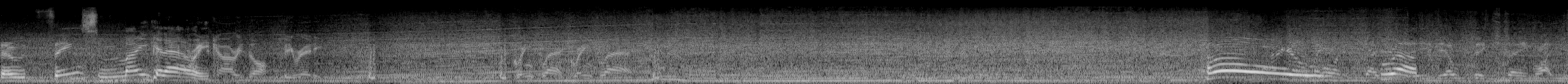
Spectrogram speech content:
So things may get hairy. Car is off. Be ready. Green flag. Green flag. Holy crap! The old 16 like you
